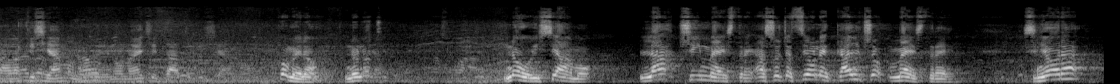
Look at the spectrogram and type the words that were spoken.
No, chi siamo noi? Non hai citato chi siamo. Come no? Non ho... Noi siamo la C Mestre, Associazione Calcio Mestre. Signora,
